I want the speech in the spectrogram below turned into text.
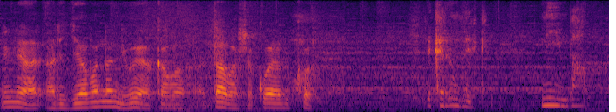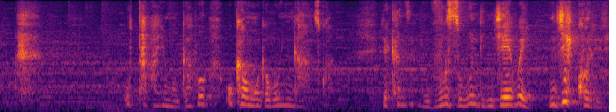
Nyine hari- igihe aba ananiwe akaba atabasha kuba yabikora. Reka rero nkwereke nimba utabaye umugabo ukaba umugabo w'inganzwa reka nze nkuvuze ubundi njyewe njyikorere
